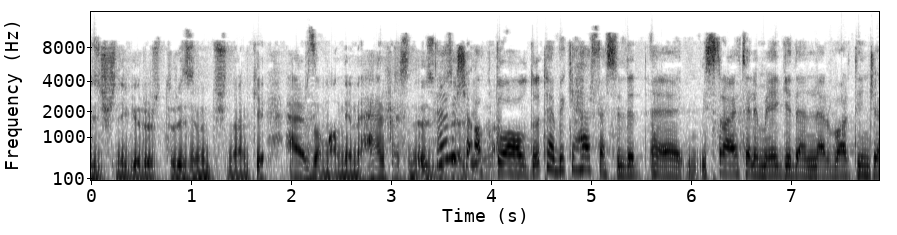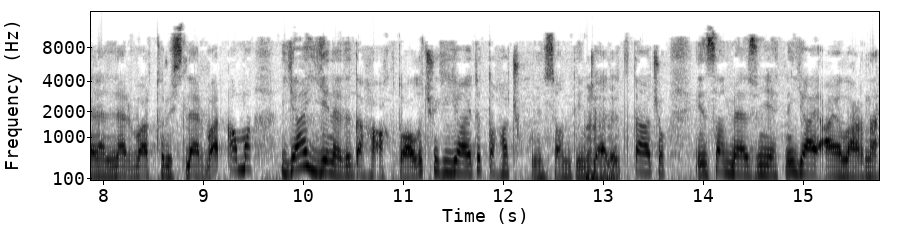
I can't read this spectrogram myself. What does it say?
öz işini görür. Turizm düşünürəm ki, hər zaman, yəni hər fəslin öz Həmişə gözəlliyi var. aktualdır. Təbii ki, hər fəsildə e, istirahət eləməyə gedənlər var, dincələnlər var, turistlər var. Amma yay yenə də daha aktualdır. Çünki yayda daha çox insan dincəlir. Daha çox insan məzuniyyətini yay aylarına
